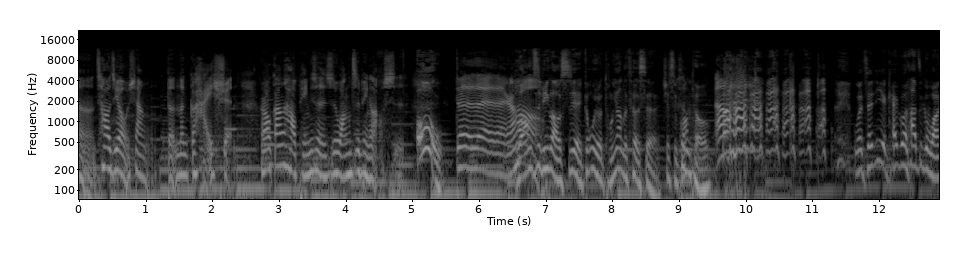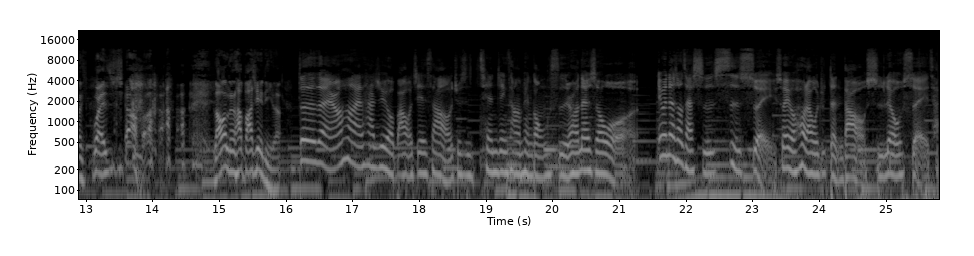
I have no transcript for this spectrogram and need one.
嗯超级偶像的那个海选，然后刚好评审是王志平老师。哦，对对对对，然后王志平老师也跟我有同样的特色，就是光头。啊，我曾经也开过他这个玩玩笑，然后呢，他发现你了，对对对，然后后来他就有把我介绍，就是签进唱片公司。然后那时候我，因为那时候才十四岁，所以我后来我就等到十六岁才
